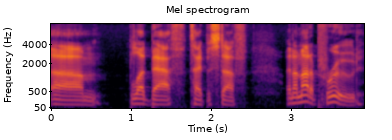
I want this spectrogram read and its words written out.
um, bloodbath type of stuff. And I'm not a prude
